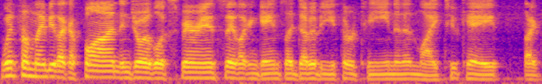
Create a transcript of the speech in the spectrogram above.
went from maybe like a fun, enjoyable experience, say like in games like WWE 13 and then like 2K like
